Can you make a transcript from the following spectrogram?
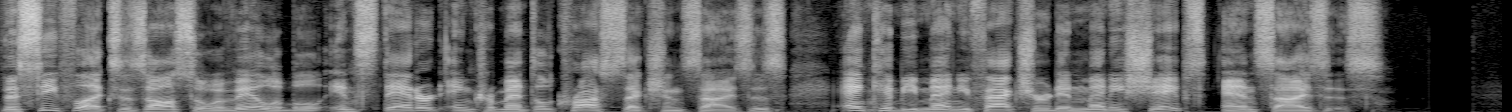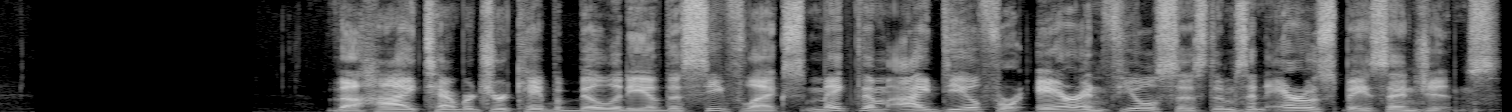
The C-Flex is also available in standard incremental cross-section sizes and can be manufactured in many shapes and sizes. The high temperature capability of the C-Flex make them ideal for air and fuel systems in aerospace engines.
